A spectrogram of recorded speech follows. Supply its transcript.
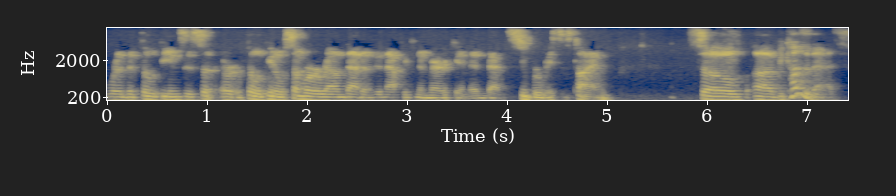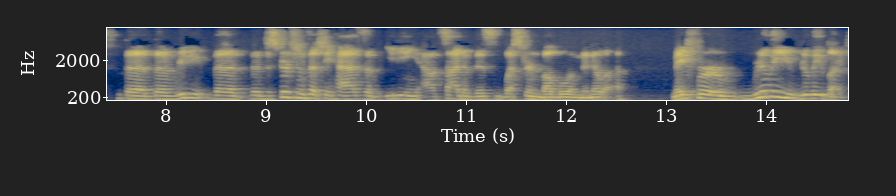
where the Philippines is or Filipino somewhere around that of an African American and that super racist time. So uh, because of that, the the reading the the descriptions that she has of eating outside of this Western bubble in Manila make for really really like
